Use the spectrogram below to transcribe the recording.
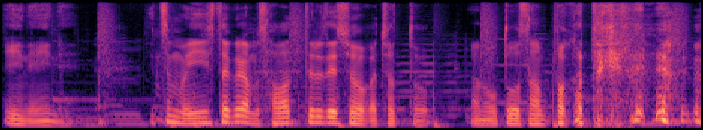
いいねいいね。いつもインスタグラム触ってるでしょうがちょっとあのお父さんっぽかったけど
